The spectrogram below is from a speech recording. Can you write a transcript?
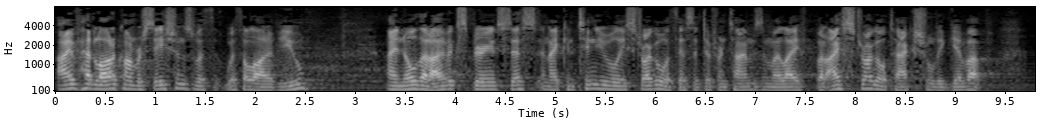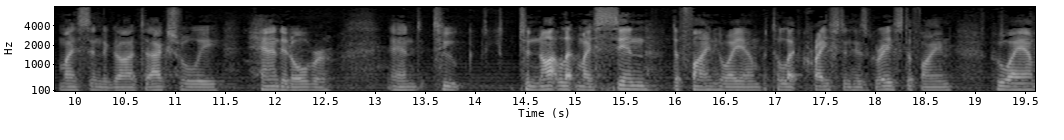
I've had a lot of conversations with, with a lot of you. I know that I've experienced this, and I continually struggle with this at different times in my life, but I struggle to actually give up my sin to God, to actually hand it over, and to to not let my sin define who I am, but to let Christ and His grace define who I am.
